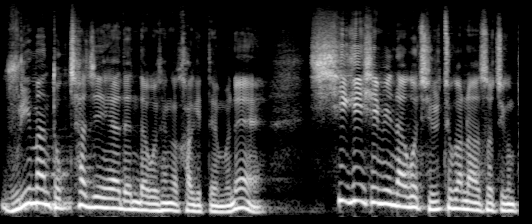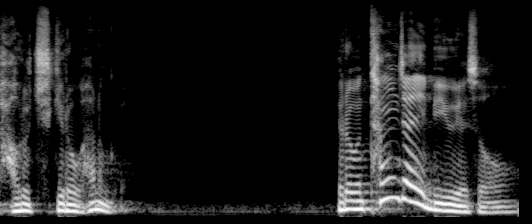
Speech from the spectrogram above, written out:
우리만 독차지해야 된다고 생각하기 때문에 시기심이 나고 질투가 나서 지금 바울을 죽이려고 하는 거예요. 여러분 탕자의 비유에서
